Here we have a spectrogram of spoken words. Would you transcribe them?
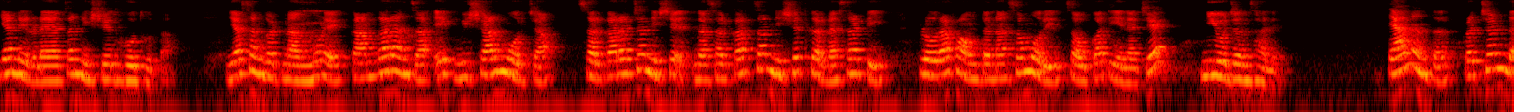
या निर्णयाचा निषेध होत होता. या संघटनांमुळे कामगारांचा एक विशाल मोर्चा सरकाराच्या निषेध सरकारचा निषेध करण्यासाठी फ्लोरा फाउंटनासमोरील चौकात येण्याचे नियोजन झाले. त्यानंतर प्रचंड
